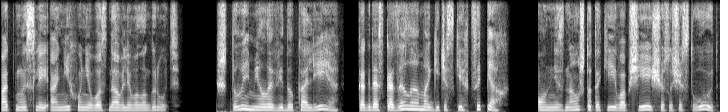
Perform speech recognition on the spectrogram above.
От мыслей о них у него сдавливала грудь. Что имела в виду Калея, когда сказала о магических цепях? Он не знал, что такие вообще еще существуют,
